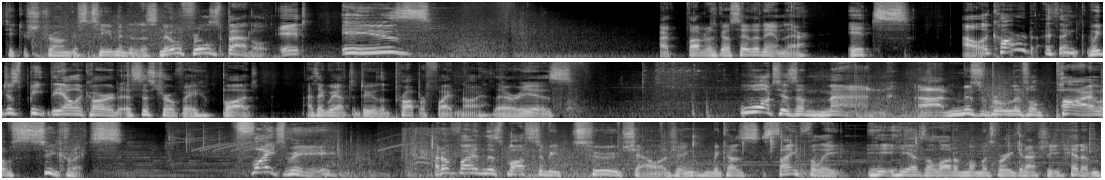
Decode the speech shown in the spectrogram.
Take your strongest team into this no frills battle. It is. I thought I was gonna say the name there. It's Alucard, I think. We just beat the Alucard assist trophy, but I think we have to do the proper fight now. There he is. What is a man? A miserable little pile of secrets. Fight me! I don't find this boss to be too challenging, because thankfully he, he has a lot of moments where you can actually hit him.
